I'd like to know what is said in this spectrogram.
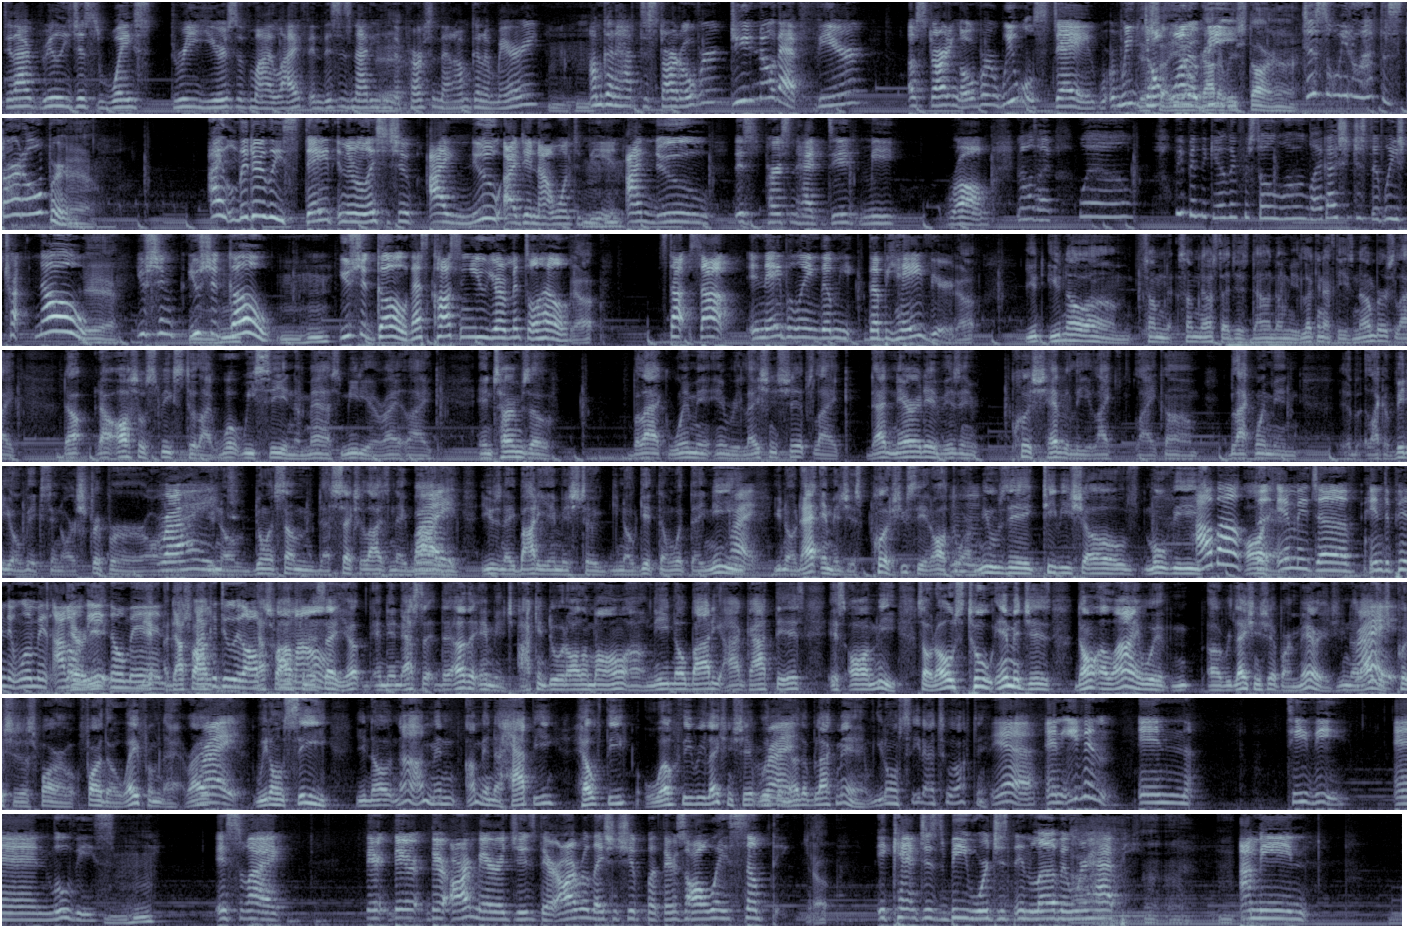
did I really just waste 3 years of my life and this is not even the person that I'm going to marry? Mm-hmm. I'm going to have to start over? Do you know that fear of starting over? We will stay. We Just don't so want to be restart, huh? just so we don't have to start over. Yeah, I literally stayed in a relationship I knew I did not want to be in. Mm-hmm. I knew this person had did me wrong. And I was like, well, we've been together for so long, like I should just at least try. No. Yeah. You should you should go. Mm-hmm. You should go. That's costing you your mental health. yeah, Stop stop enabling the the behavior. yeah. You you know um some something else that just dawned on me. Looking at these numbers, like that that also speaks to like what we see in the mass media, right? Like in terms of black women in relationships, like that narrative isn't pushed heavily like like um black women like a video vixen or a stripper or Right. you know doing something that's sexualizing their body, Right. using their body image to you know get them what they need. Right. Mm-hmm. You know that image is pushed. You see it all through our music, TV shows, movies. How about the that. image of independent woman? I don't need no man. Yeah, that's why I could do it all That's what I was gonna own. say. Yep. And then that's the, the other image. I can do it all on my own. I don't need nobody. I got this. It's all me. So those two images don't align with a relationship or marriage. You know, that just pushes us far farther away from that. Right. Right. We don't see. You know, nah. I'm in. I'm in a happy, healthy, wealthy relationship with Right. another black man. You don't see that too often. Yeah, and even in TV and movies, Mm-hmm. it's like there there there are marriages, there are relationships, but there's always something. Yep. It can't just be we're just in love and we're happy. I mean,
